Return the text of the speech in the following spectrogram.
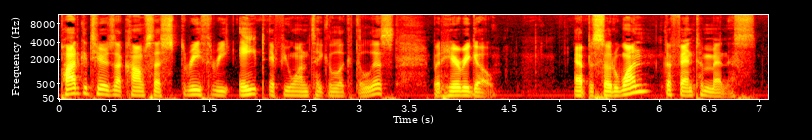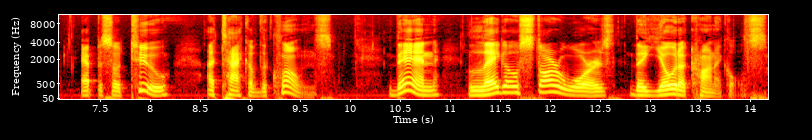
Podcateers.com slash 338 if you want to take a look at the list, but here we go. Episode 1, The Phantom Menace. Episode 2, Attack of the Clones. Then, Lego Star Wars, The Yoda Chronicles.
